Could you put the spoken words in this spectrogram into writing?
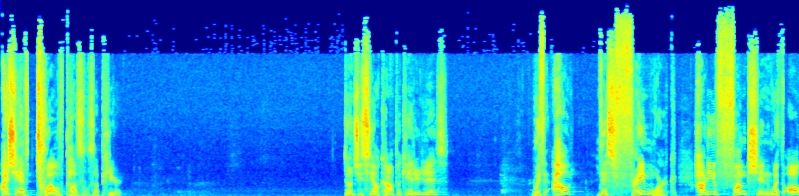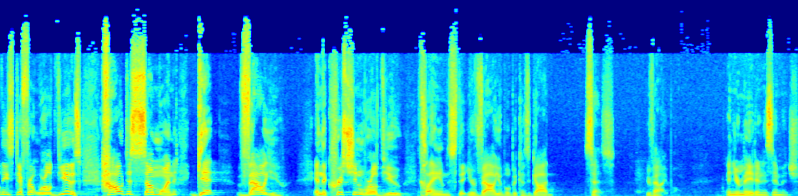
I should have 12 puzzles up here. Don't you see how complicated it is? Without this framework, how do you function with all these different worldviews? How does someone get value? And the Christian worldview claims that you're valuable because God says you're valuable and you're made in his image.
